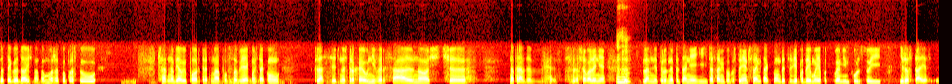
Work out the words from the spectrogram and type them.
do tego dojść, no to może po prostu czarno-biały portret ma po sobie jakąś taką klasyczność, trochę uniwersalność. E, naprawdę, przepraszam, ale nie, mhm. to jest dla mnie trudne pytanie i czasami po prostu nie wiem. Czasami taką decyzję podejmuję pod wpływem impulsu i, i zostaję z tym.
